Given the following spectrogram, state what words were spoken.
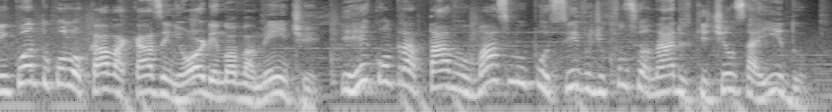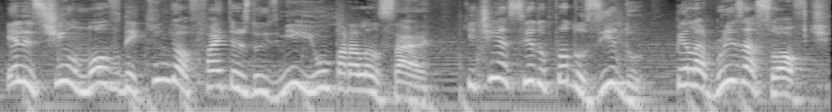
Enquanto colocava a casa em ordem novamente e recontratava o máximo possível de funcionários que tinham saído, eles tinham um novo The King of Fighters 2001 para lançar, que tinha sido produzido pela Brizasoft,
